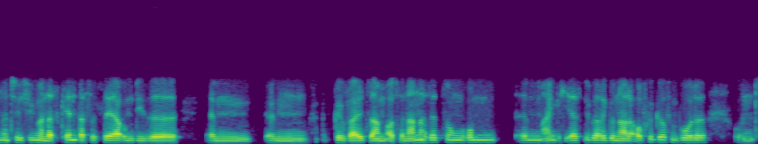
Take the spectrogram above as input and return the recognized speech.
natürlich, wie man das kennt, dass es sehr um diese ähm, ähm, gewaltsamen Auseinandersetzungen rum ähm, eigentlich erst überregional aufgegriffen wurde und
